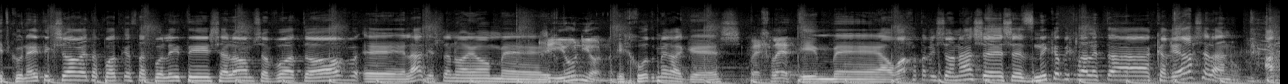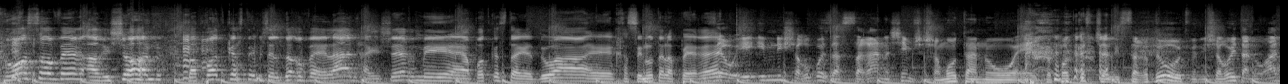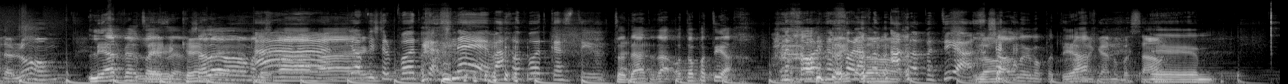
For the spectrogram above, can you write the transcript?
עדכוני תקשורת, הפודקאסט הפוליטי, שלום, שבוע טוב. אה, אלעד, יש לנו היום אה, reunion. איחוד מרגש. בהחלט. עם אה, האורחת הראשונה ש- שהזניקה בכלל את הקריירה שלנו. ה crossover הראשון בפודקאסטים של דור ואלעד, הישר מהפודקאסט הידוע חסינות על הפרק. זהו, אם נשארו פה איזה עשרה אנשים ששמעו אותנו בפודקאסט של הישרדות ונשארו איתנו עד הלום, ליעד ורצייזר. כן, שלום, מה נשמע? היי. יופי של פודקאסט, שניהם, אחלה פודקאסטים. תודה, תודה. אותו פתיח. נכון, נכון, לא. אחלה- פתיח. לא. נשארנו עם הפתיח. לא נגענו בסאונד. אה,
